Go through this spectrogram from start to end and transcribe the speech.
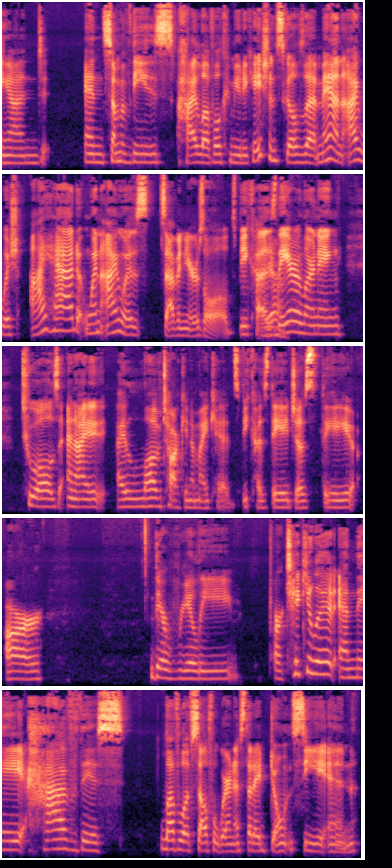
and and some of these high level communication skills that man i wish i had when i was seven years old because yeah. they are learning tools and i i love talking to my kids because they just they are they're really articulate and they have this level of self-awareness that i don't see in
